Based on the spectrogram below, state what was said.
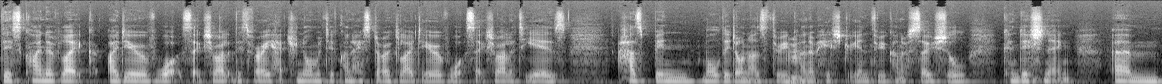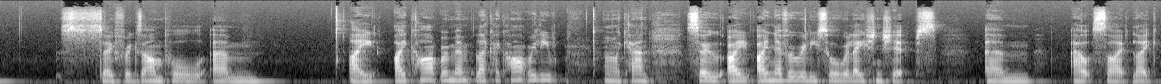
this kind of like idea of what sexuality, this very heteronormative kind of historical idea of what sexuality is, has been molded on us through Mm. kind of history and through kind of social conditioning. Um, so, for example, um, I I can't remember. Like, I can't really. Oh, I can. So, I I never really saw relationships um, outside. Like,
